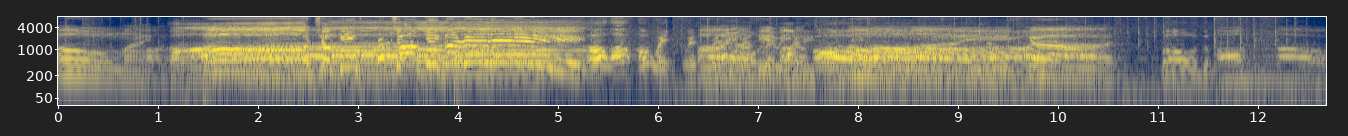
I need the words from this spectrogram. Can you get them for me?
Oh my. Oh. Oh, choking! Oh. Choking already! Oh, oh, oh, wait, wait, Oh, wait. yeah. here we go. Oh, he's Oh my god. Bro, the... Oh no.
